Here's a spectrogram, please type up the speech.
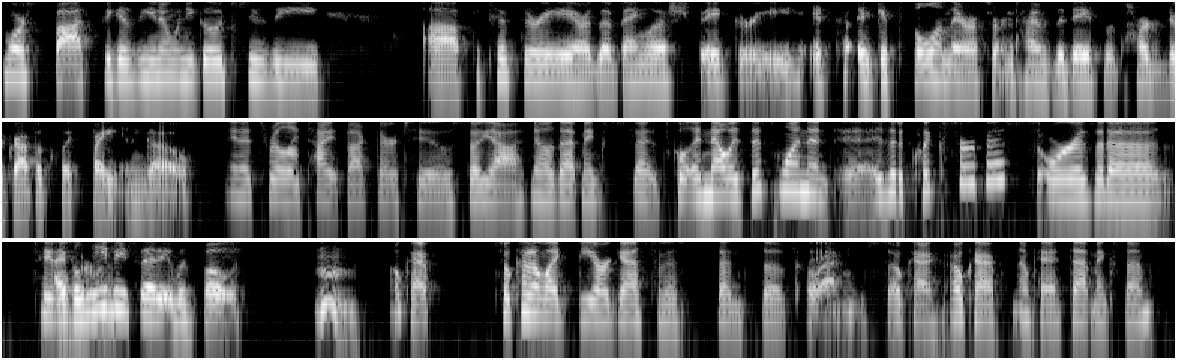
more spots because you know when you go to the uh, patisserie or the Bangladesh bakery, it's it gets full in there at certain times of the day, so it's harder to grab a quick bite and go. And it's really tight back there too. So yeah, no, that makes that's cool. And now is this one? an- Is it a quick service or is it a table? I believe he said it was both. Mm, okay. So kind of like be our guest in a sense of Correct. things. Okay. Okay. Okay. That makes sense.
